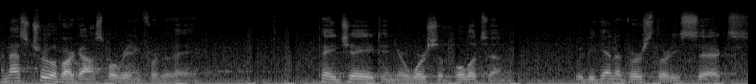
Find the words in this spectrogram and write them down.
And that's true of our gospel reading for today. Page 8 in your worship bulletin, we begin at verse 36.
